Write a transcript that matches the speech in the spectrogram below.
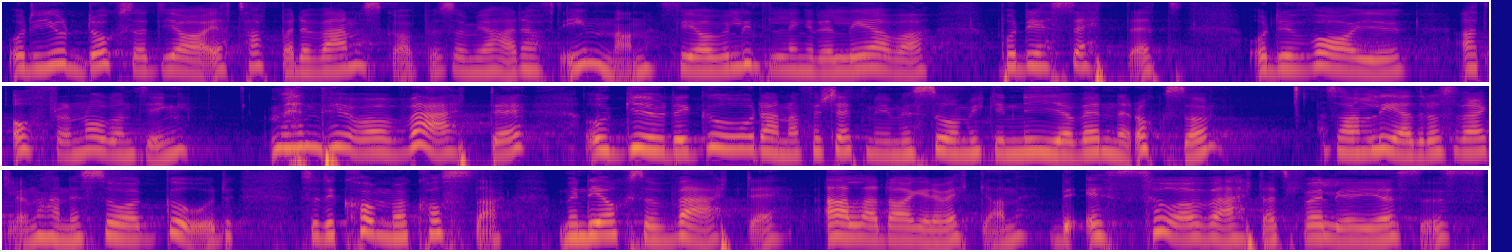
Och det gjorde också att jag, jag tappade vänskaper som jag hade haft innan, för jag ville inte längre leva på det sättet. Och det var ju att offra någonting, men det var värt det. Och Gud är god, han har försett mig med så mycket nya vänner också. Så han leder oss verkligen och han är så god. Så det kommer att kosta, men det är också värt det alla dagar i veckan. Det är så värt att följa Jesus.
